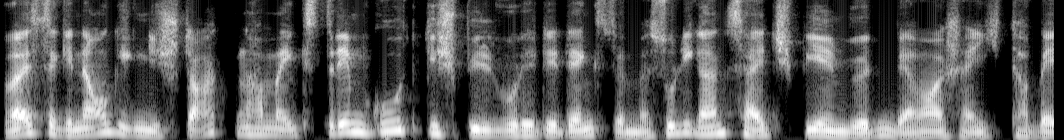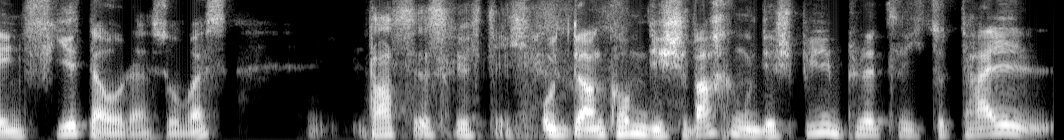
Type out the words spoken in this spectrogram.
Weißt du, genau gegen die Starken haben wir extrem gut gespielt, wo du dir denkst, wenn wir so die ganze Zeit spielen würden, wären wir wahrscheinlich Tabellenvierter oder sowas. Das ist richtig. Und dann kommen die Schwachen und die spielen plötzlich total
